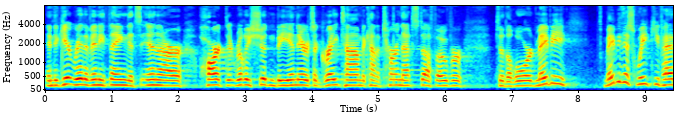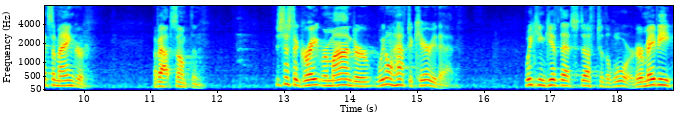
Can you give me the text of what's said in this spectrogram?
and to get rid of anything that's in our heart that really shouldn't be in there. It's a great time to kind of turn that stuff over to the Lord. Maybe, maybe this week you've had some anger about something. It's just a great reminder we don't have to carry that. We can give that stuff to the Lord. Or maybe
